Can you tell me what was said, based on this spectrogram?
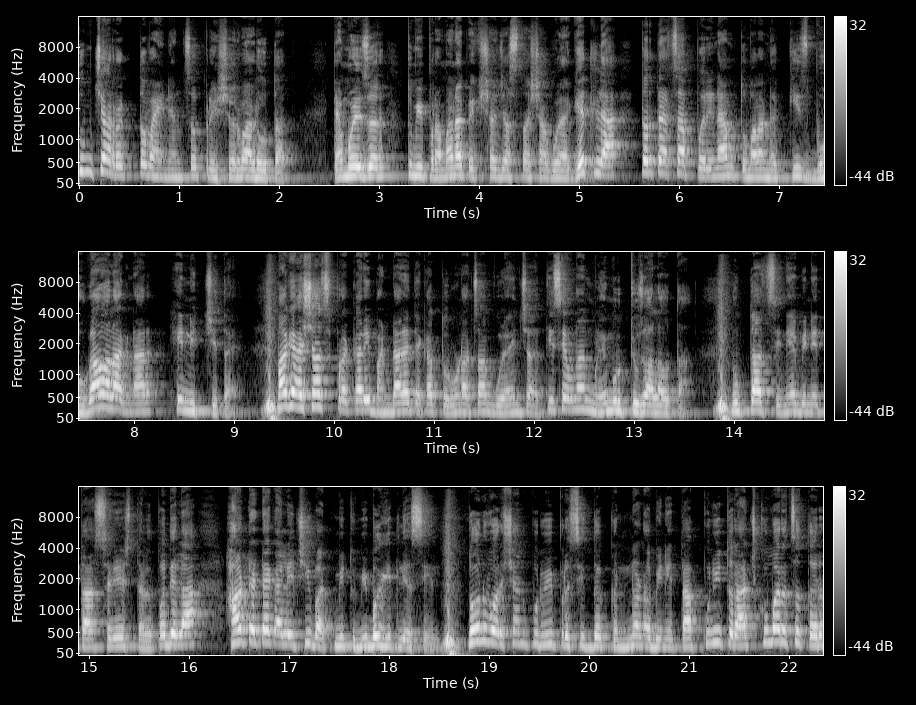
तुमच्या रक्तवाहिन्यांचं प्रेशर वाढवतात. त्यामुळे जर तुम्ही प्रमाणापेक्षा जास्त अशा गोळ्या घेतल्या तर त्याचा परिणाम तुम्हाला नक्कीच भोगावा लागणार हे निश्चित आहे. मागे अशाच प्रकारे भंडाऱ्यात एका तरुणाचा गोळ्यांच्या अतिसेवनांमुळे मृत्यू झाला होता. नुकताच सिने अभिनेता श्रेयस तळपदेला हार्ट अटॅक आल्याची बातमी तुम्ही बघितली असेल. दोन वर्षांपूर्वी प्रसिद्ध कन्नड अभिनेता पुनीत राजकुमारचं तर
